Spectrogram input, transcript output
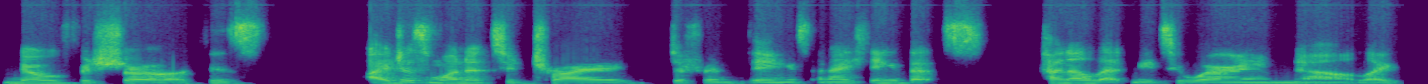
know for sure because I just wanted to try different things. And I think that's kind of led me to where I am now. Like,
